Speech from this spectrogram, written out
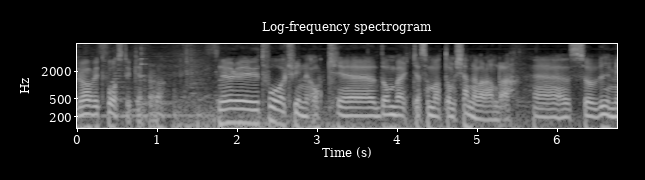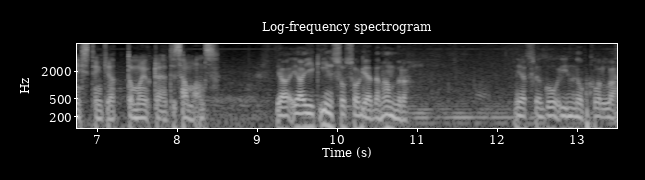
då har vi två stycken. Nu är det ju två kvinnor och eh, de verkar som att de känner varandra. Eh, så vi misstänker att de har gjort det här tillsammans. jag, jag gick in så såg jag den andra. Jag ska gå in och kolla.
